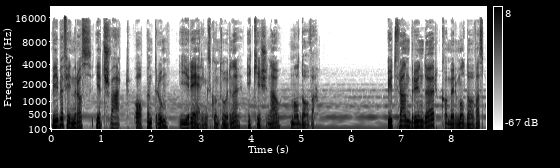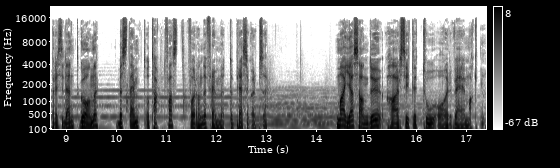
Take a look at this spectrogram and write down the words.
Vi befinner oss i et svært, åpent rom i regjeringskontorene i Kishinau, Moldova. Ut fra en brun dør kommer Moldovas president gående, bestemt og taktfast foran det fremmøtte pressekorpset. Maja Sandu har sittet to år ved makten.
